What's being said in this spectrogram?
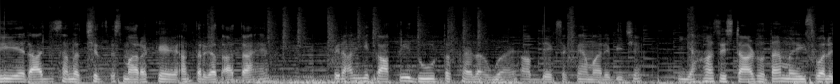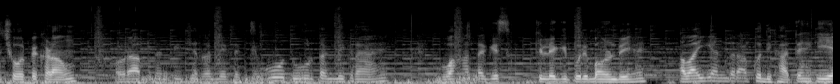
ये राज्य संरक्षित स्मारक के अंतर्गत आता है। फ़िलहाल ये काफ़ी दूर तक फैला हुआ है। आप देख सकते हैं हमारे पीछे। यहाँ से स्टार्ट होता है। मैं इस वाले छोर पे खड़ा हूँ। और आप इधर पीछे तक देख सकते हैं। वो दूर तक दिख रहा है। वहाँ तक इस किले की पूरी बाउंड्री है। अब आइए अंदर आपको दिखाते हैं कि ये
